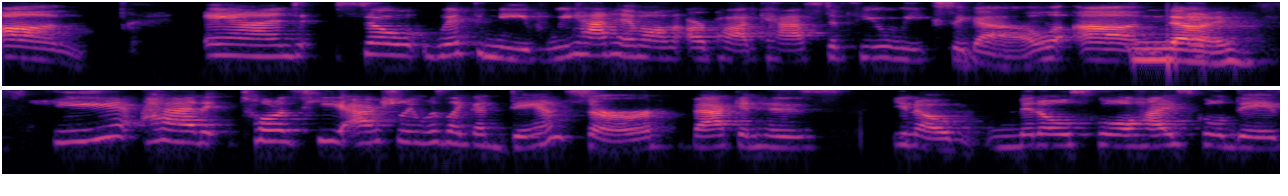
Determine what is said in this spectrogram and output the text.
Um, and so with Nev, we had him on our podcast a few weeks ago. Um, nice. He had told us he actually was like a dancer back in his, you know, middle school, high school days.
